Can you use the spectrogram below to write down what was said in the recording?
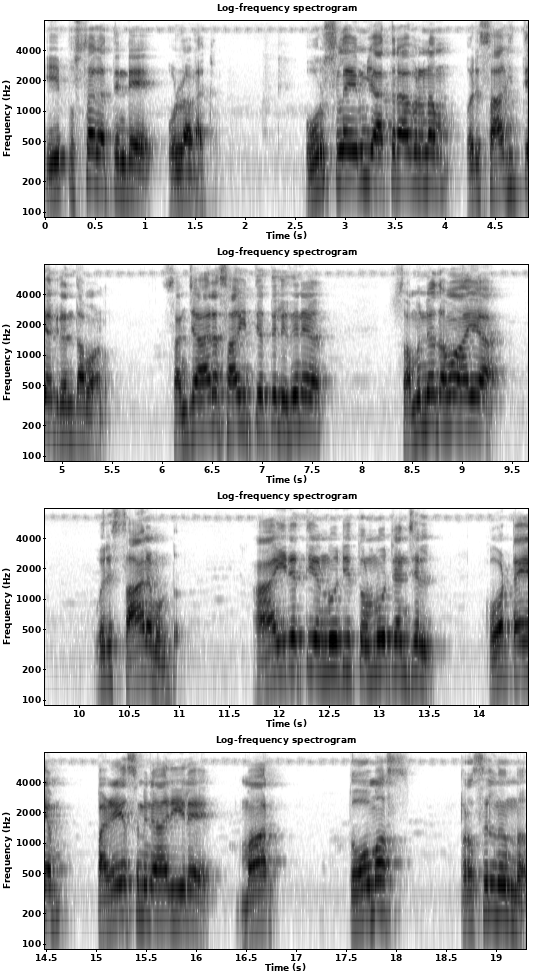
ഈ പുസ്തകത്തിന്റെ ഉള്ളടക്കം. ഊർഷലേം യാത്രാവരണം ഒരു സാഹിത്യ ഗ്രന്ഥമാണ്. സഞ്ചാര സാഹിത്യത്തിൽ ഇതിന് സമുന്നതമായ ഒരു സ്ഥാനമുണ്ട്. ആയിരത്തി എണ്ണൂറ്റി തൊണ്ണൂറ്റഞ്ചിൽ കോട്ടയം പഴയ സെമിനാരിയിലെ മാർ തോമസ് പ്രസിൽ നിന്ന്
